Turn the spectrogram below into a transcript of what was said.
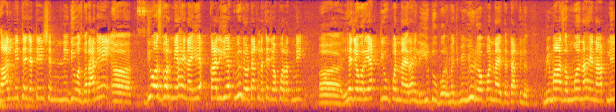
काल मी त्याच्या टेन्शननी दिवसभर आणि दिवसभर मी आहे ना काल एक व्हिडिओ टाकला त्याच्यावर परत मी ह्याच्यावर ऍक्टिव्ह पण नाही राहिली युट्यूबवर म्हणजे मी व्हिडिओ पण नाही तर टाकलं. मी माझं मन आहे ना आपली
